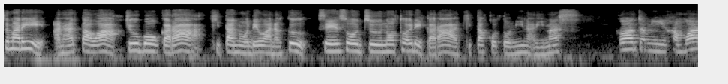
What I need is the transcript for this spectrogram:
ซึมาริあなたは厨房から来たのではなく清掃中のトイレから来たことになりますก็จะมีคำว่า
